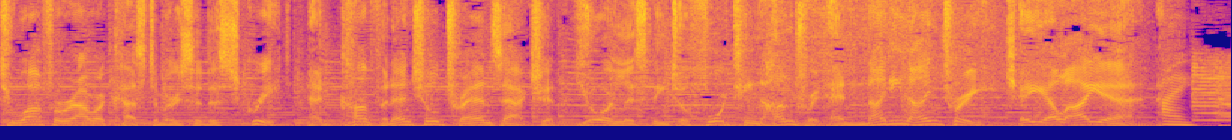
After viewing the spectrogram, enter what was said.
to offer our customers a discreet and confidential transaction. You're listening to 1499.3 KLIN. Hi.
